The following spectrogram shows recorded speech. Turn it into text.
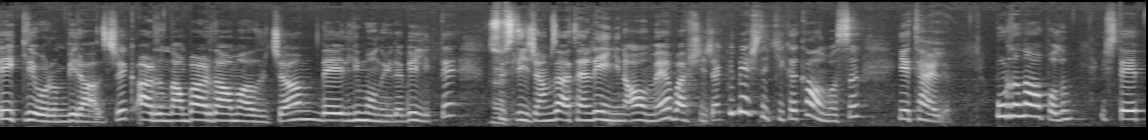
Bekliyorum birazcık. Ardından bardağıma alacağım ve limonuyla birlikte süsleyeceğim. Zaten rengini almaya başlayacak. Bir 5 dakika kalması yeterli. Burada ne yapalım? İşte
